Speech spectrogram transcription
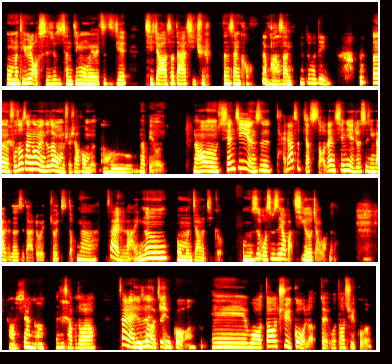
我们体育老师就是曾经我们有一次直接骑脚踏车带他骑去登山口，要爬山，这么近？嗯，福州山公园就在我们学校后门哦那边而已。然后仙机眼是台大是比较少，但仙机眼就是世新大学，真的是大家就会就会知道。那再来呢？我们讲了几个？我们是我是不是要把七个都讲完了？好像哦，但是差不多咯。再来就是都有去过，诶，我都去过了，对我都去过了。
